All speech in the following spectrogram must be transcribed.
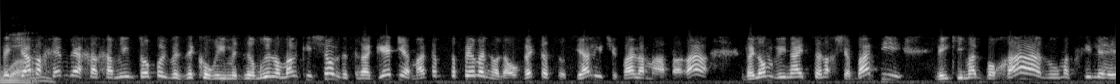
ושם החבר'ה החכמים, טופול וזה קוראים את זה, אומרים לו, מר קישון, זה טרגדיה, מה אתה מספר לנו על העובדת הסוציאלית שבאה למעברה ולא מבינה את סלאח שבתי, והיא כמעט בוכה, והוא מתחיל ל-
